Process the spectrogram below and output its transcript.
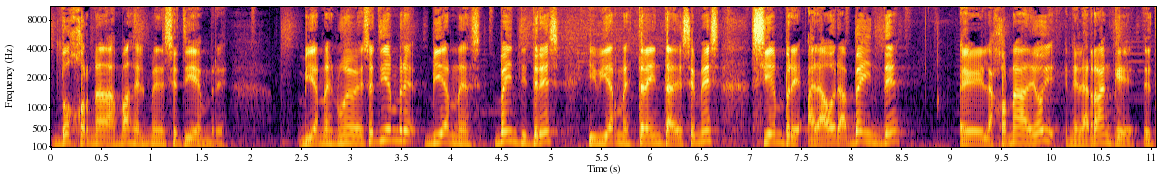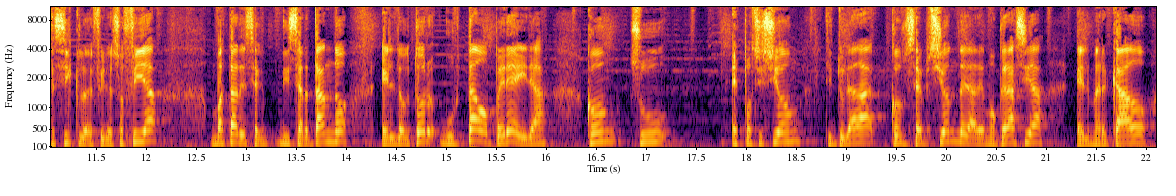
dos jornadas más del mes de septiembre. Viernes 9 de septiembre, viernes 23 y viernes 30 de ese mes, siempre a la hora 20. Eh, la jornada de hoy, en el arranque de este ciclo de filosofía, va a estar disertando el doctor Gustavo Pereira con su exposición titulada Concepción de la Democracia, el Mercado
